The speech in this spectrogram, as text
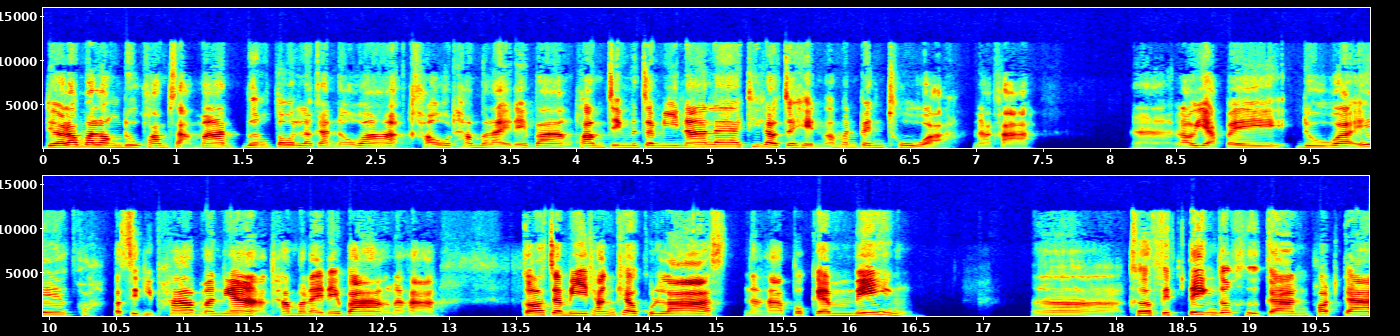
เดี๋ยวเรามาลองดูความสามารถเบื้องต้นแล้วกันเนะว่าเขาทำอะไรได้บ้าง ความจริงมันจะมีหน้าแรกที่เราจะเห็นว่ามันเป็นทัวร์นะคะ อ่าเราอยากไปดูว่า เอ๊ะประสิทธิภาพมันเนี่ยทำอะไรได้บ้างนะคะ ก็จะมีทั้งแคลคูลัสนะคะโปรแกรมมิ่งอ่าเคอร์ฟิตติ้งก็คือการพอดกรา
